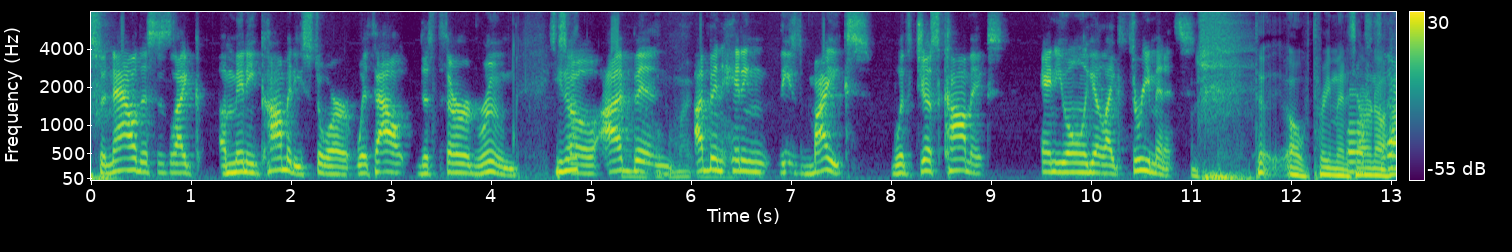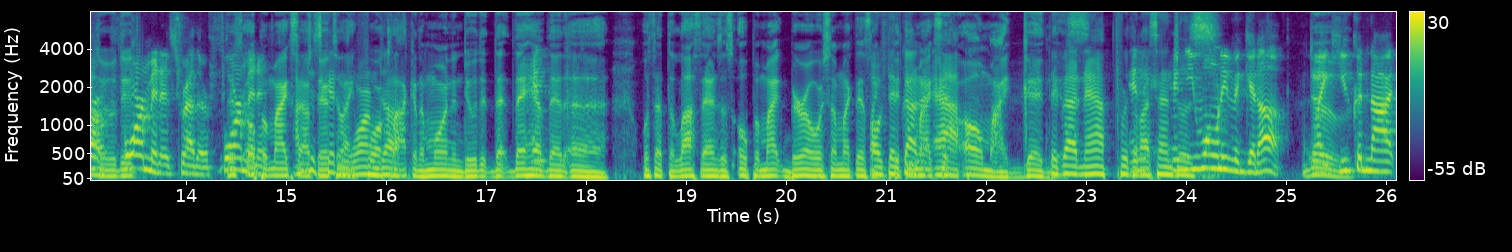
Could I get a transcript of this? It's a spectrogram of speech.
So now this is like a mini comedy store without the third room. You so know- I've been Open mic. I've been hitting these mics with just comics, and you only get like three minutes. Th- oh, three minutes. I don't know four, how. Dude, four minutes rather. Four There's minutes. open mics out there till like four up. o'clock in the morning, dude. That they have And- that uh, what's that? The Los Angeles Open Mic Bureau or something like this. Like Oh, they've 50 got an mics. app. Oh my goodness, They've got an app for the and, Los Angeles. and you won't even get up. Like you could not.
